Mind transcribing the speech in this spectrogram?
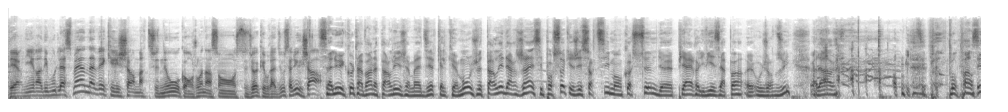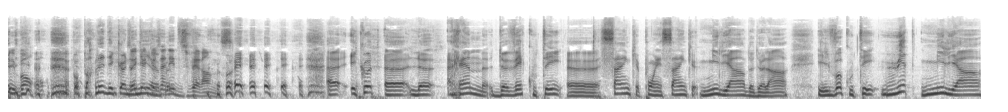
Dernier rendez-vous de la semaine avec Richard Martineau, conjoint dans son studio à Cube Radio. Salut Richard. Salut, écoute, avant de parler, j'aimerais dire quelques mots. Je veux te parler d'argent et c'est pour ça que j'ai sorti mon costume de Pierre-Olivier Zappa euh, aujourd'hui. Alors... pour parler bon. pour parler d'économie. quelques années de différence. euh, écoute, euh, le REM devait coûter 5,5 euh, milliards de dollars. Il va coûter 8 milliards.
